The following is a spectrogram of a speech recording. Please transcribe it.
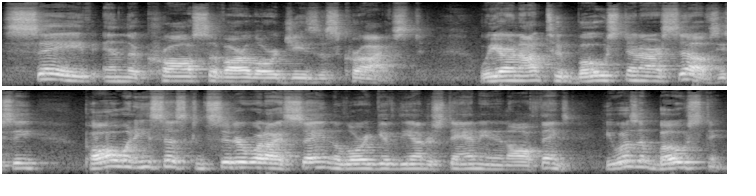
save in the cross of our Lord Jesus Christ. We are not to boast in ourselves. You see, Paul, when he says, Consider what I say, and the Lord give the understanding in all things, he wasn't boasting.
